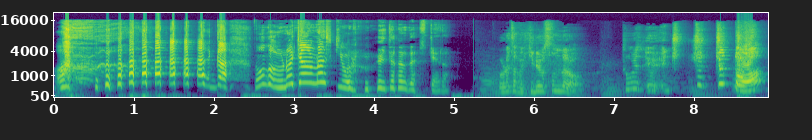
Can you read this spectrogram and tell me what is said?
あなんか、なんか、うなちゃんらしきものがいたんですけど。俺多分秀夫さんだろ。えちょ、ちょ、ちょっと？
